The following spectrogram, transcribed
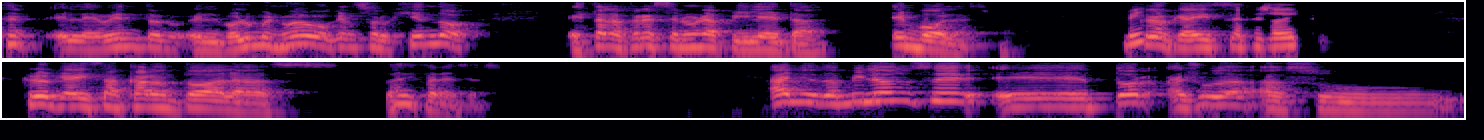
el evento, el volumen nuevo que está surgiendo, están los tres en una pileta, en bolas. ¿Viste? Creo que ahí, se- creo que ahí sacaron todas las, las diferencias. Año 2011, eh, Thor ayuda a su,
